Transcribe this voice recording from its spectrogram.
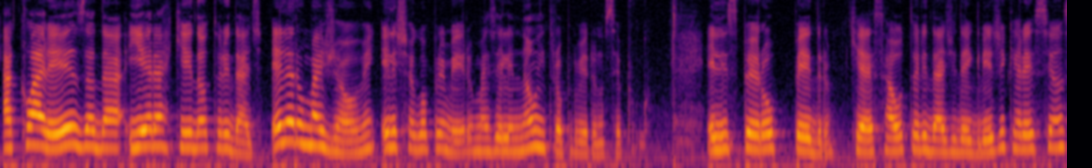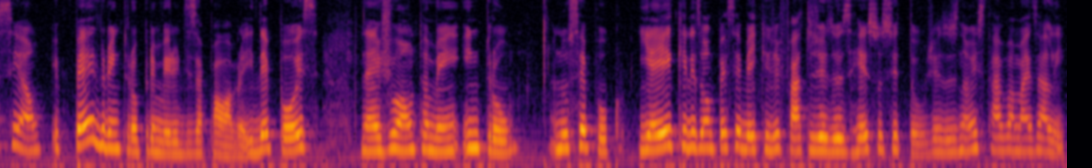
a clareza da hierarquia e da autoridade. Ele era o mais jovem, ele chegou primeiro, mas ele não entrou primeiro no sepulcro. Ele esperou Pedro, que é essa autoridade da igreja, que era esse ancião. E Pedro entrou primeiro, diz a palavra. E depois, né, João também entrou no sepulcro. E é aí que eles vão perceber que de fato Jesus ressuscitou. Jesus não estava mais ali.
